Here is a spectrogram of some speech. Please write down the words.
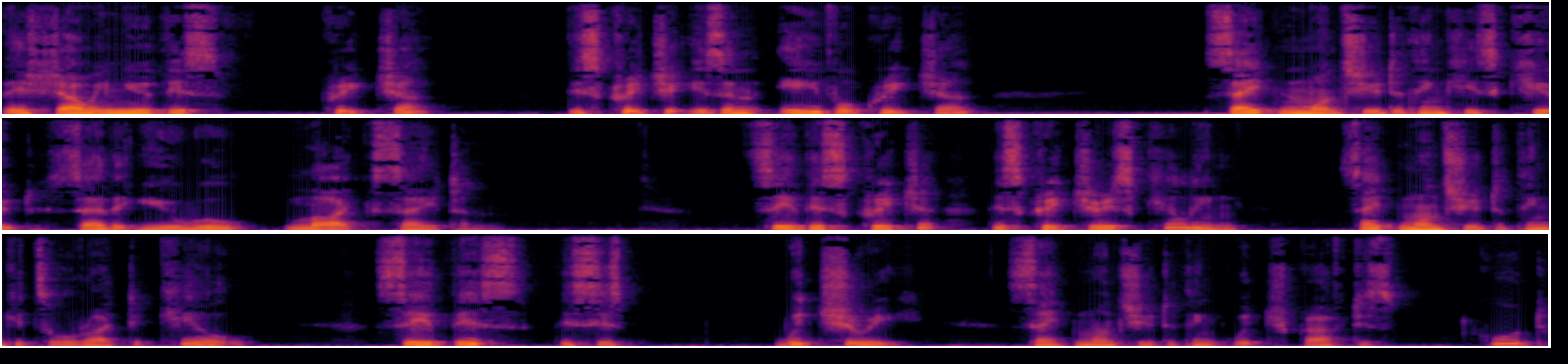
they're showing you this creature. This creature is an evil creature. Satan wants you to think he's cute so that you will like Satan. See this creature? This creature is killing. Satan wants you to think it's all right to kill. See this? This is witchery. Satan wants you to think witchcraft is good.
